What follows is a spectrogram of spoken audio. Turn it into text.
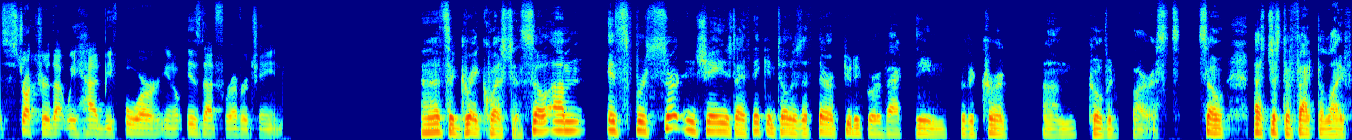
structure that we had before, you know, is that forever changed? That's a great question. So um, it's for certain changed, I think, until there's a therapeutic or a vaccine for the current um, COVID virus. So that's just a fact of life.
